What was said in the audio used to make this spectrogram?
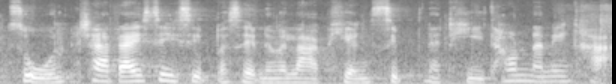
2.0 ชาร์จได้ 40%ในเวลาเพียง 10 นาทีเท่านั้นเองค่ะ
